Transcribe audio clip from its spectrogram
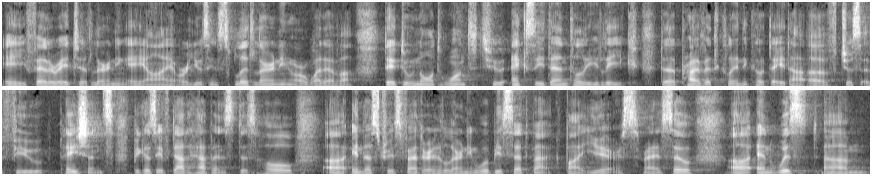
a federated learning AI or using split learning or whatever, they do not want to accidentally leak the private clinical data of just a few patients, because if that happens, this whole uh, industry's federated learning will be set back by years, right? So, uh, and with um,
